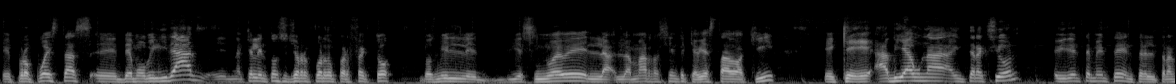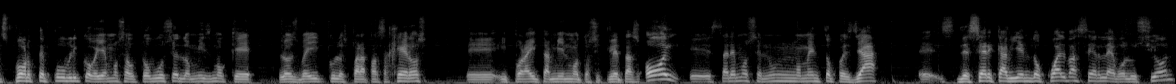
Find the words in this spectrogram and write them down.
eh, propuestas eh, de movilidad. En aquel entonces yo recuerdo perfecto, 2019, la, la más reciente que había estado aquí, que había una interacción evidentemente entre el transporte público, veíamos autobuses, lo mismo que los vehículos para pasajeros y por ahí también motocicletas. Hoy estaremos en un momento pues ya de cerca viendo cuál va a ser la evolución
